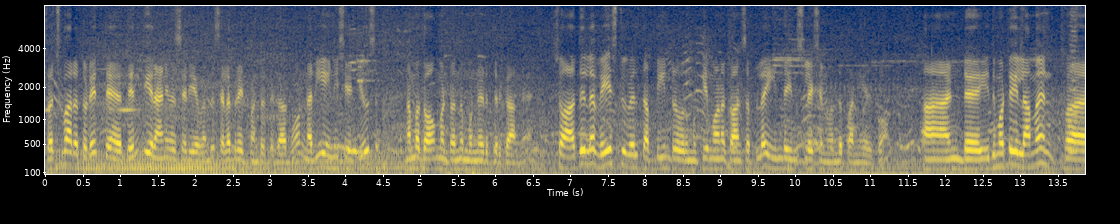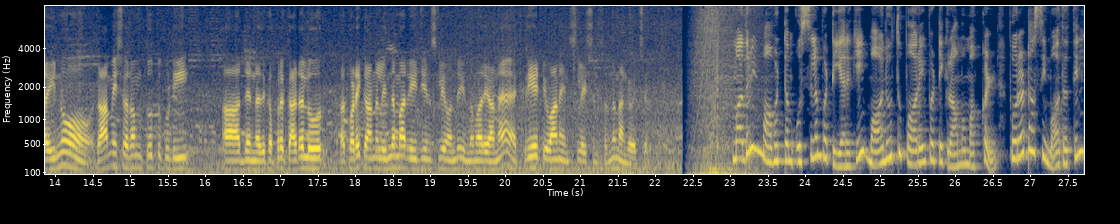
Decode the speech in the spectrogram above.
ஸ்வச் பாரத்துடைய டென்த் இயர் ஆனிவர்சரியை வந்து செலிப்ரேட் பண்ணுறதுக்காகவும் நிறைய இனிஷியேட்டிவ்ஸ் நம்ம கவர்மெண்ட் வந்து முன்னெடுத்திருக்காங்க. ஸோ அதில் வேஸ்ட் டு வெல்த் அப்படின்ற ஒரு முக்கியமான கான்செப்டில் இந்த இன்ஸ்டலேஷன் வந்து பண்ணியிருக்கோம். அண்டு இது மட்டும் இல்லாமல் இன்னும் ராமேஸ்வரம் தூத்துக்குடி தென் அதுக்கப்புறம் கடலூர் கொடைக்கானல் இந்த மாதிரி ரீஜியன்ஸ்லேயும் வந்து இந்த மாதிரியான க்ரியேட்டிவான இன்ஸ்டலேஷன்ஸ் வந்து நாங்கள் வச்சுருக்கோம். மதுரை மாவட்டம் உசிலம்பட்டி அருகே மானூத்து பாறைப்பட்டி கிராம மக்கள் புரட்டாசி மாதத்தில்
